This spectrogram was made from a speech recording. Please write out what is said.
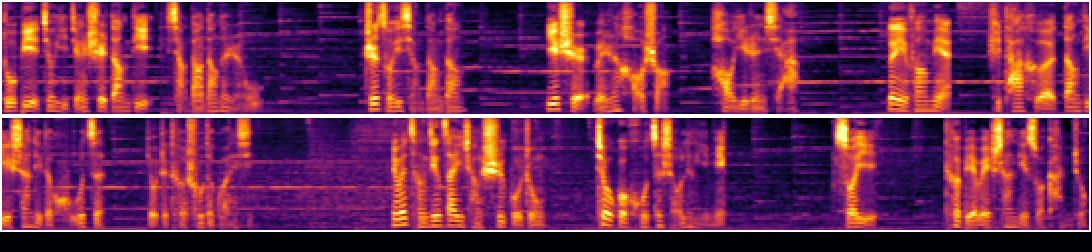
独臂就已经是当地响当当的人物。之所以响当当，一是为人豪爽，好逸任侠，另一方面。是他和当地山里的胡子有着特殊的关系，因为曾经在一场事故中救过胡子首领一命，所以特别为山里所看重。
